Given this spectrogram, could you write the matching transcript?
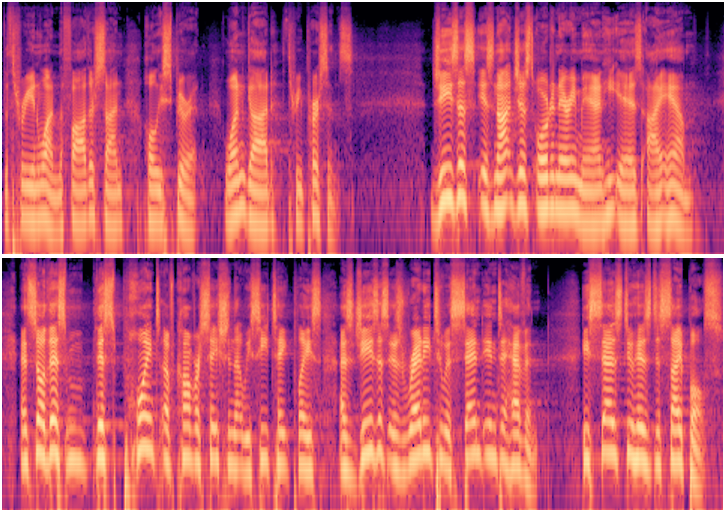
the three in one the Father, Son, Holy Spirit. One God, three persons. Jesus is not just ordinary man, he is I am. And so, this, this point of conversation that we see take place as Jesus is ready to ascend into heaven, he says to his disciples,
